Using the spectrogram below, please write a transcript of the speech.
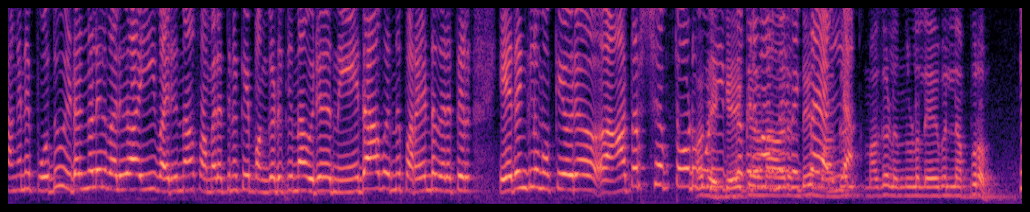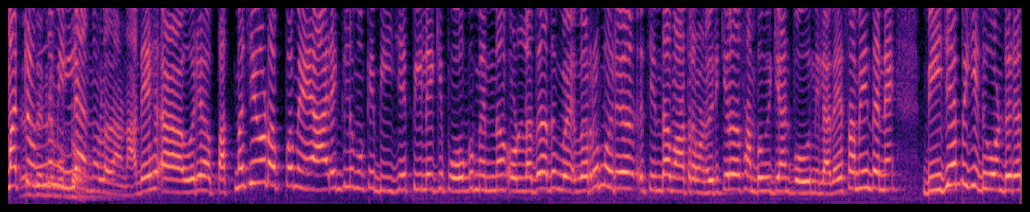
അങ്ങനെ പൊതു ഇടങ്ങളിൽ വലുതായി വരുന്ന സമരത്തിനൊക്കെ പങ്കെടുക്കുന്ന ഒരു നേതാവ് എന്ന് പറയേണ്ട തരത്തിൽ ഏതെങ്കിലുമൊക്കെ ഒരു ആദർശത്തോടു അതെ കൂടി കെ പെരുമാറുന്ന ഒരു വ്യക്തിയല്ല മകൾ എന്നുള്ള എന്നുള്ള മറ്റൊന്നുമില്ല എന്നുള്ളതാണ്. അദ്ദേഹം ഒരു പത്മജയോടൊപ്പം ആരെങ്കിലും ഒക്കെ ബി ജെ പിയിലേക്ക് പോകുമെന്ന് ഉള്ളത് അത് വെറും ഒരു ചിന്ത മാത്രമാണ്. ഒരിക്കലും അത് സംഭവിക്കാൻ പോകുന്നില്ല. അതേസമയം തന്നെ ബി ജെ പിക്ക് ഇതുകൊണ്ട് ഒരു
